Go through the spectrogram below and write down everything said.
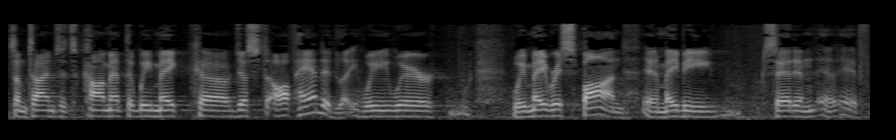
Sometimes it's a comment that we make uh, just offhandedly. We we're, we may respond, and it may be said in, if,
